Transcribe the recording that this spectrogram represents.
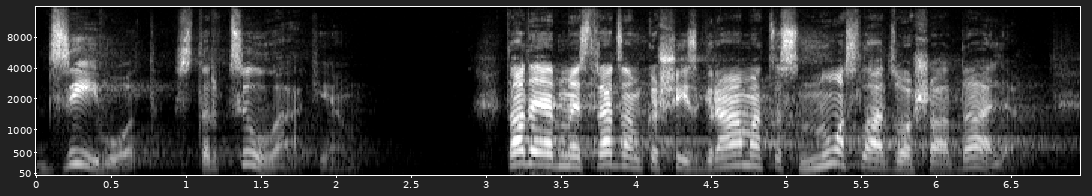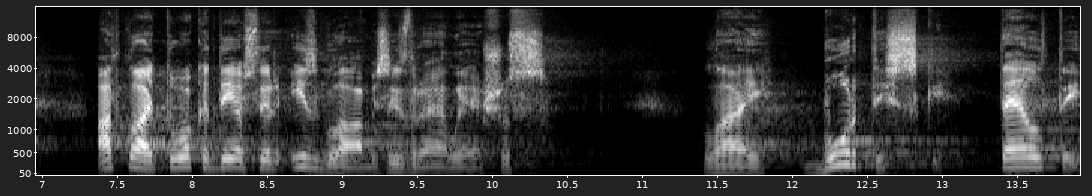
dzīvot starp cilvēkiem. Tādējādi mēs redzam, ka šīs grāmatas noslēdzošā daļa atklāja to, ka Dievs ir izglābis izrēliešus, lai burtiski teltī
